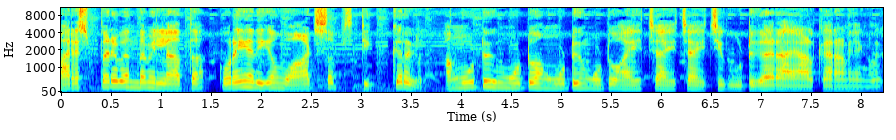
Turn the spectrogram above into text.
പരസ്പര ബന്ധമില്ലാത്ത കുറേയധികം വാട്സപ്പ് സ്റ്റിക്കറുകൾ അങ്ങോട്ടും ഇങ്ങോട്ടും അങ്ങോട്ടും ഇങ്ങോട്ടും അയച്ച് അയച്ച് അയച്ച് കൂട്ടുകാരായ ആൾക്കാരാണ് ഞങ്ങൾ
